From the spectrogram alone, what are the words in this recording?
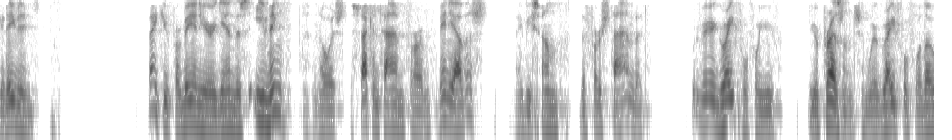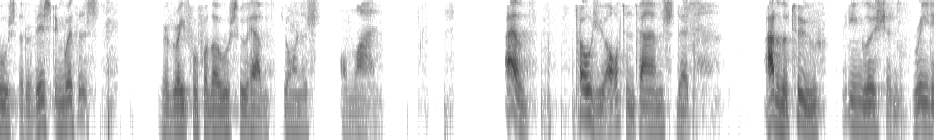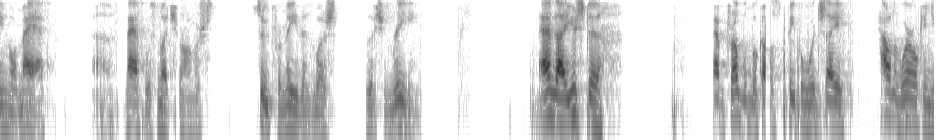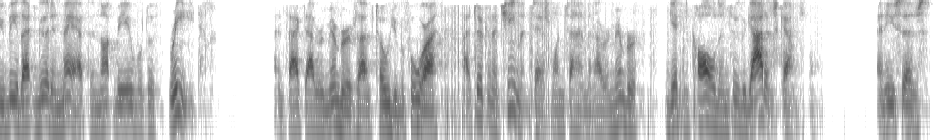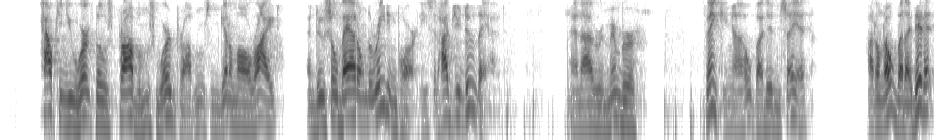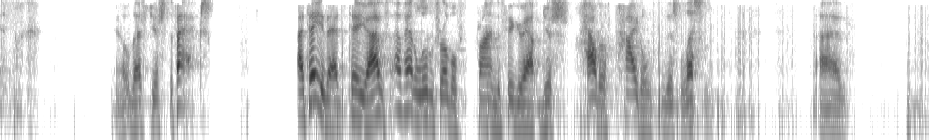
Good evening. Thank you for being here again this evening. I know it's the second time for many of us, maybe some the first time, but we're very grateful for you, your presence, and we're grateful for those that are visiting with us. We're grateful for those who have joined us online. I have told you oftentimes that out of the two, English and reading or math, Uh, math was much stronger suit for me than was English and reading. And I used to have trouble because people would say, how in the world can you be that good in math and not be able to read? In fact, I remember, as I've told you before, I, I took an achievement test one time, and I remember getting called into the guidance council. And he says, how can you work those problems, word problems, and get them all right and do so bad on the reading part? He said, how'd you do that? And I remember thinking, I hope I didn't say it. I don't know, but I did it. You know, that's just the facts. I tell you that to tell you I've I've had a little trouble trying to figure out just how to title this lesson. I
